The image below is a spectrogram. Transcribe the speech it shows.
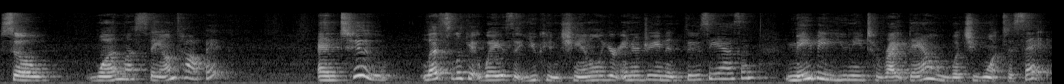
So, one, let's stay on topic. And two, let's look at ways that you can channel your energy and enthusiasm. Maybe you need to write down what you want to say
